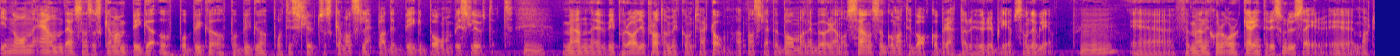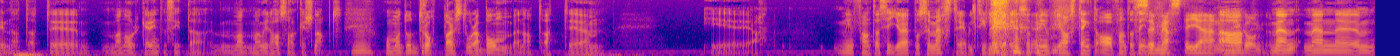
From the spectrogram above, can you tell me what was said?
i någon ände och sen så ska man bygga upp och bygga upp och bygga upp och till slut så ska man släppa the big bomb i slutet. Mm. Men eh, vi på radio pratar mycket om tvärtom, att man släpper bomben i början och sen så går man tillbaka och berättar hur det blev som det blev. Mm. Eh, för människor orkar inte, det är som du säger eh, Martin, att, att eh, man orkar inte sitta, man, man vill ha saker snabbt. Mm. Om man då droppar stora bomben att, att eh, eh, ja, min fantasi, jag är på semester, jag vill tillägga det, så min, jag har stängt av fantasin. Semesterhjärnan är Ja, igång nu. men, men eh,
